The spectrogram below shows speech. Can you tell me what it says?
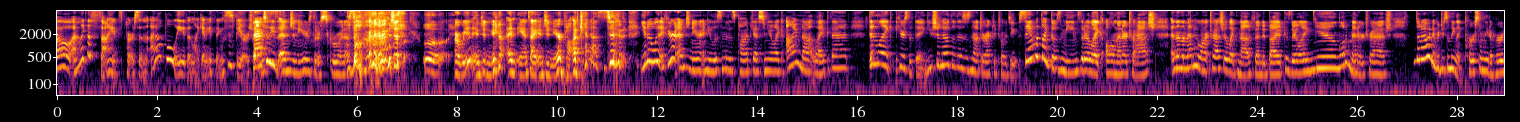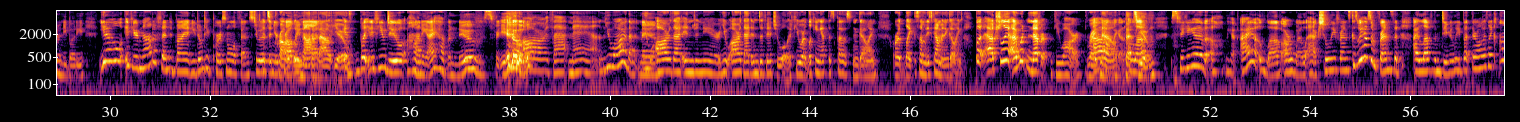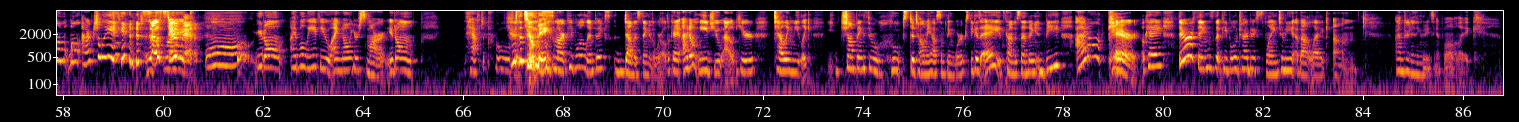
oh i'm like a science person i don't believe in like anything hmm. spiritual Back to these engineers that are screwing us over. just ugh. are we an engineer an anti-engineer podcast to, you know what? If you're an engineer and you listen to this podcast and you're like, I'm not like that, then like, here's the thing: you should know that this is not directed towards you. Same with like those memes that are like, all men are trash, and then the men who aren't trash are like not offended by it because they're like, yeah, a lot of men are trash. Then I would never do something like personally to hurt anybody. You know, if you're not offended by it, and you don't take personal offense to it, It's then you're probably probably, not about you. It's, but if you do, honey, I have a news for you. you are that man You are that man. You are that engineer. You are that individual. If you are looking at this post and going, or like somebody's coming and going, but actually, I would never. You are right Oh now. my god, That's I love. you. Speaking of, oh my god, I love our well actually friends because we have some friends that I love them dearly, but they're always like, um, well actually, and it's And so it's stupid. like, oh, you don't. I believe you. I know you're smart. You don't have to prove Here's it the to me. Smart people Olympics, dumbest thing in the world. Okay, I don't need you out here telling me like jumping through hoops to tell me how something works because a it's condescending and b i don't care okay? There are things that people have tried to explain to me about like um i'm trying to think of an example like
